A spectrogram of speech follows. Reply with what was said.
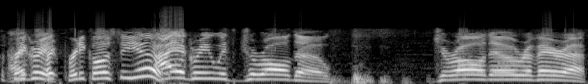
I pretty, agree. pre- pretty close to you. I agree with Geraldo. Geraldo Rivera.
